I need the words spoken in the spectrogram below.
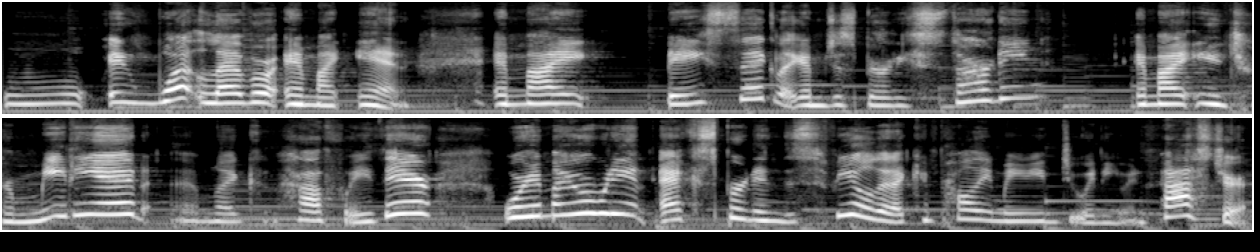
in what level am I in? Am I basic, like I'm just barely starting? Am I intermediate? I'm like halfway there. Or am I already an expert in this field that I can probably maybe do it even faster?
